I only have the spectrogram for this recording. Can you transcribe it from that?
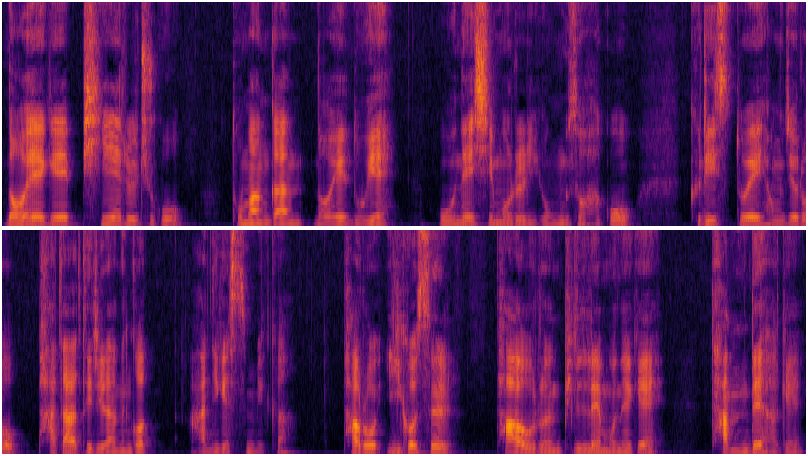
너에게 피해를 주고 도망간 너의 노예 오네시모를 용서하고 그리스도의 형제로 받아들이라는 것 아니겠습니까? 바로 이것을 바울은 빌레몬에게 담대하게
